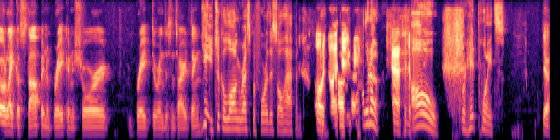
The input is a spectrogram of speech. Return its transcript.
a, like a stop and a break and a short break during this entire thing? Yeah, you took a long rest before this all happened. Oh no, I Okay. Oh no. half in the Oh, for hit points. Yeah.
